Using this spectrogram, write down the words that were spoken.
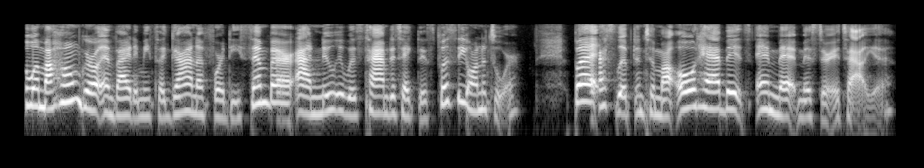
When my homegirl invited me to Ghana for December, I knew it was time to take this pussy on a tour. But I slipped into my old habits and met Mr. Italia.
